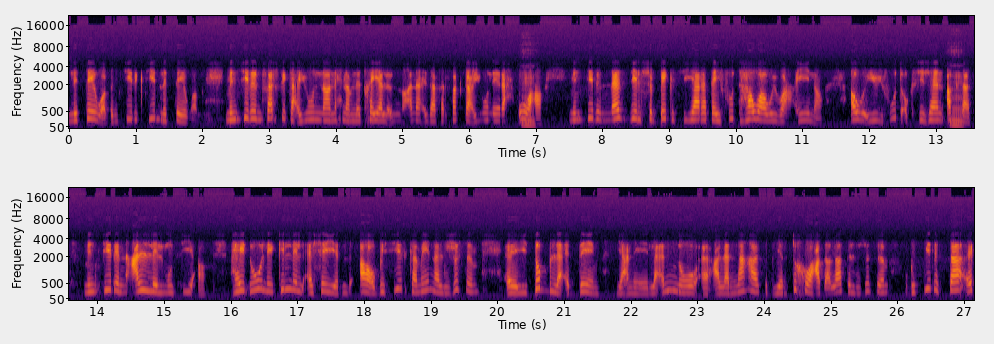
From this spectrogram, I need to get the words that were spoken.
نتاوب بنصير كثير نتاوب بنصير نفرفك عيوننا نحن بنتخيل إنه أنا إذا فرفكت عيوني رح أوعى. بنصير ننزل شباك السيارة تيفوت هواء ويوعينا أو يفوت أكسجين أكثر بنصير نعلي الموسيقى. هيدول كل الاشياء آه وبصير كمان الجسم آه، يطب لقدام. يعني لأنه على النعس بيرتخوا عضلات الجسم وبصير السائق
